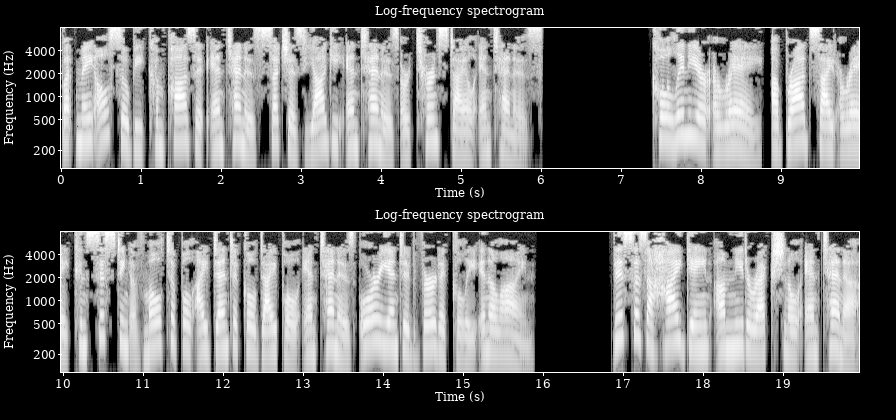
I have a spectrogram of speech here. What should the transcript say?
but may also be composite antennas such as Yagi antennas or turnstile antennas. Collinear array, a broadside array consisting of multiple identical dipole antennas oriented vertically in a line. This is a high-gain omnidirectional antenna,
